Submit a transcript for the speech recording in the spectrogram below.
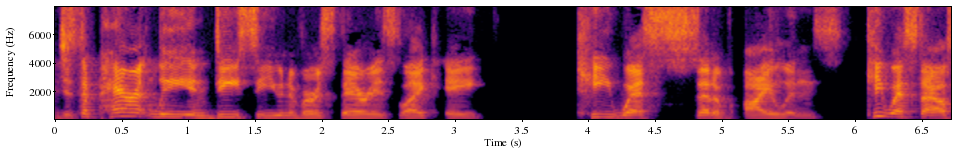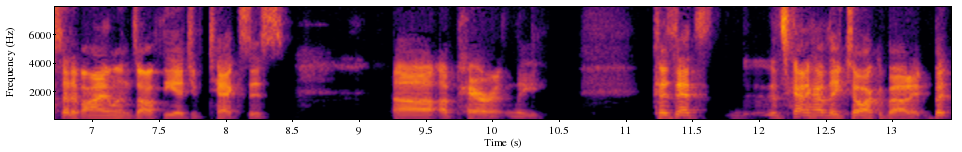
just apparently in DC universe there is like a Key West set of islands, Key West style set of islands off the edge of Texas, uh, apparently, because that's that's kind of how they talk about it. But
